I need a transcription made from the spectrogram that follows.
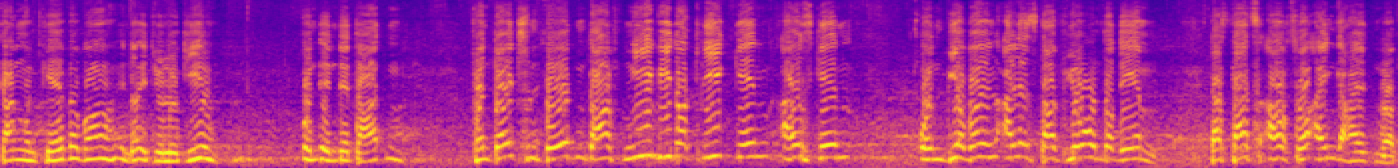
gang und gäbe war, in der Ideologie und in den Daten. Von deutschem Boden darf nie wieder Krieg gehen, ausgehen und wir wollen alles dafür unternehmen, dass das auch so eingehalten wird.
